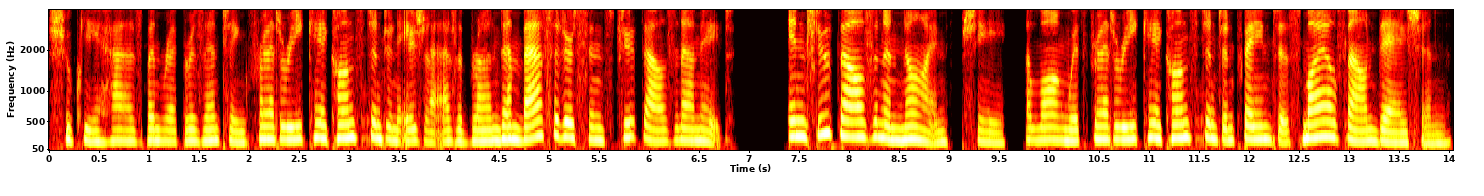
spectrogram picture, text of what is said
Shu Qi has been representing Frédérique Constant in Asia as a brand ambassador since 2008. In 2009, she, along with Frédérique Constant and Paint a Smile Foundation,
